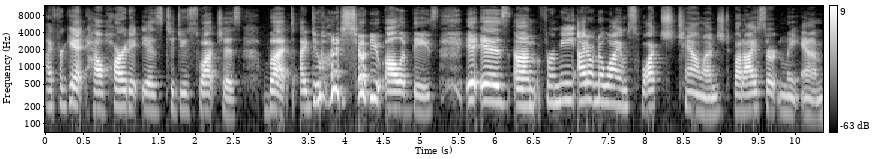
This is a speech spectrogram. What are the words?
I forget how hard it is to do swatches, but I do want to show you all of these. It is, um, for me, I don't know why I'm swatch challenged, but I certainly am.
